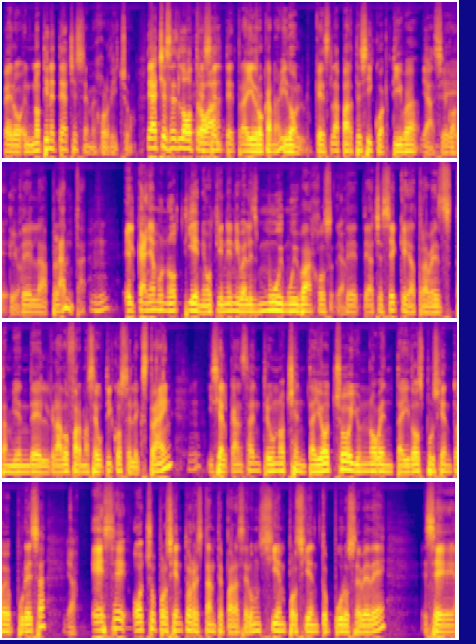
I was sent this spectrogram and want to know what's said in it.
pero no tiene THC, mejor dicho. THC es lo otro, Es el tetrahidrocannabidol, que es la parte psicoactiva, De, la planta. El cáñamo no tiene o tiene niveles muy, muy bajos de THC que a través también del grado farmacéutico se le extraen y se alcanza entre un 88 y un 92% de pureza. Ese 8% restante para hacer un 100% puro CBD se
